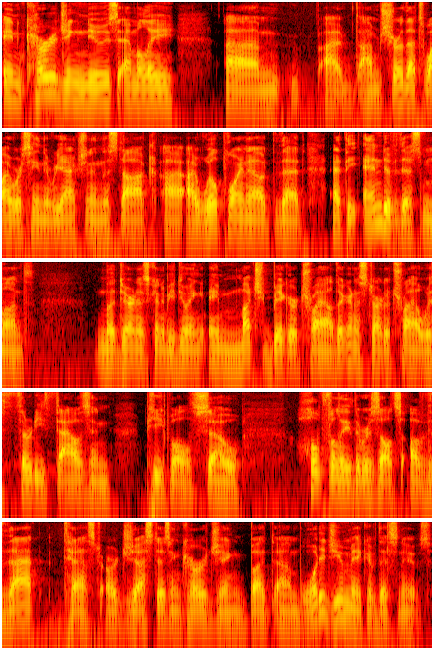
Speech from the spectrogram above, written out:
encouraging news, Emily. Um, I, I'm sure that's why we're seeing the reaction in the stock. Uh, I will point out that at the end of this month, Moderna is going to be doing a much bigger trial. They're going to start a trial with 30,000 people. So hopefully the results of that test are just as encouraging. But um, what did you make of this news?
